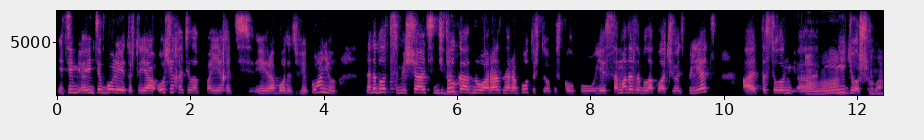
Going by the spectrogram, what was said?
и тем, и тем более то, что я очень хотела поехать и работать в Японию, надо было совмещать не Да. только одну, а разные работы, что поскольку я сама должна была оплачивать билет, а это стоило э, А, недешево.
